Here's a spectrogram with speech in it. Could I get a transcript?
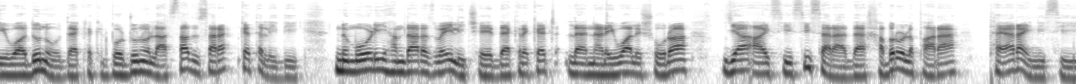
هیوادونو د کرکټ بورډونو له استادو سره کتلې دي نو موړي همدارز ویلي چې د کرکټ له نړیوال شورا یا آی سی سی سره د خبرو لپاره تیاری نیسي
